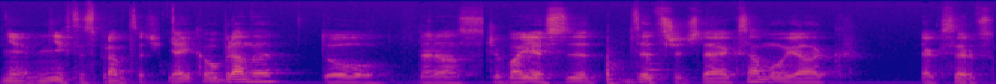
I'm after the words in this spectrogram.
nie nie chcę sprawdzać. Jajka obrane, to teraz trzeba je ze- zetrzeć, tak samo jak, jak ser w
